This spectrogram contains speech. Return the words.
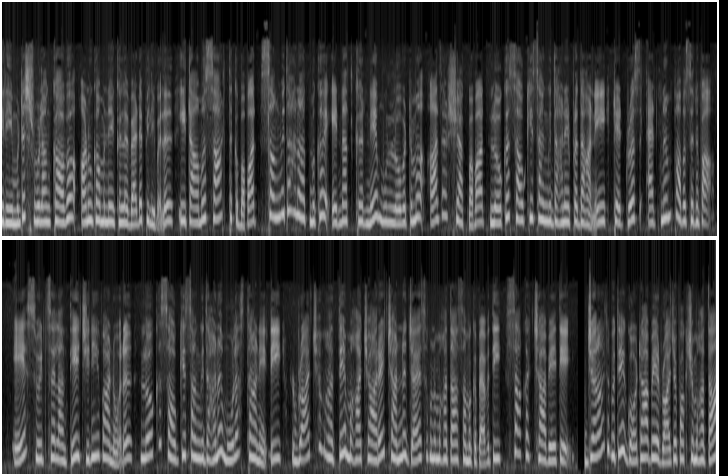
කිරීමට ශ්‍රී ලංකාව අනුගමනය කළ වැඩපිළිවෙල ඊටාම සාර්ථක බවත් සංවිධානාත්මක එන්නත් කරන්නේ මුළු ලොවටම ආදර්ශයක් බවත් ලෝක සෞඛ්‍ය සංවිධානය ප්‍රධානී ටෙඩ්රොස් ඇඩ්නම් පවසනවා. ඒ ස්විට්සලන්තයේ ජිනීවානුවර ලෝක සෞඛ්‍ය සංවිධාන මූලස්ථානයේදී රාජ්‍ය මාත්‍ය මහාචාර්ය චන්න ජයසමුණ මහතා සමග පැවති සාකච්ඡාවේදී. ජනාධිපති ගෝඨාභය රාජපක්ෂ මහතා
